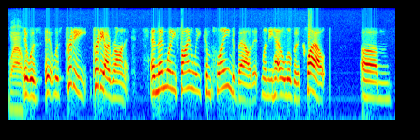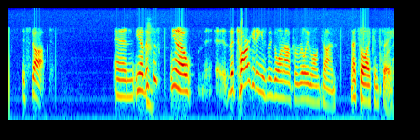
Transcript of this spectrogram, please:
Wow. It was it was pretty pretty ironic. And then when he finally complained about it, when he had a little bit of clout, um, it stopped. And you know, this is you know, the targeting has been going on for a really long time. That's all I can say.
